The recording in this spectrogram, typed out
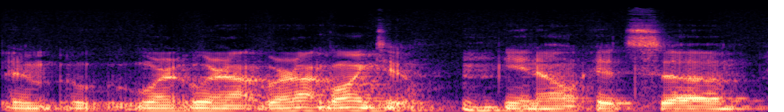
we're, we're not we're not going to. You know, it's um,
